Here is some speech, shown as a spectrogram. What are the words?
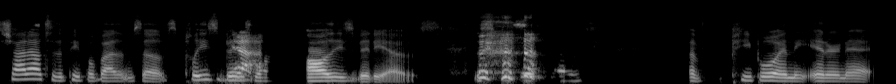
Shout out to the people by themselves. Please binge yeah. watch all these videos of, of people and the internet.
